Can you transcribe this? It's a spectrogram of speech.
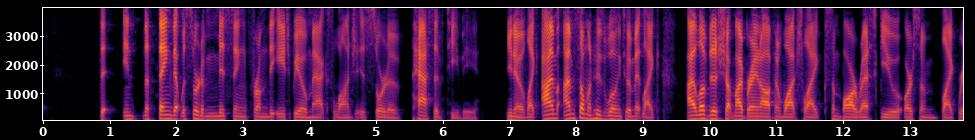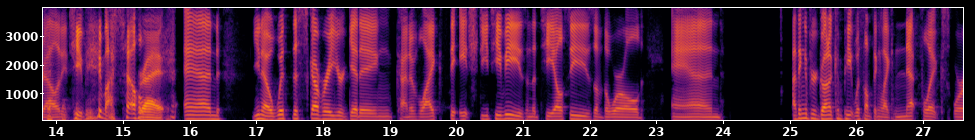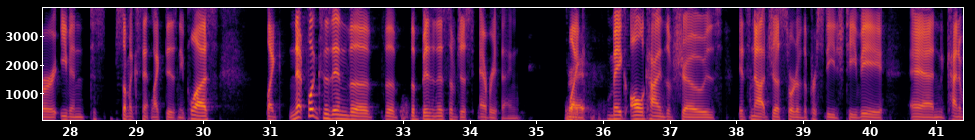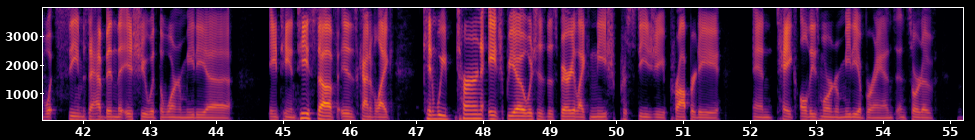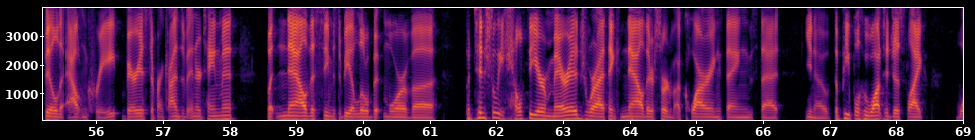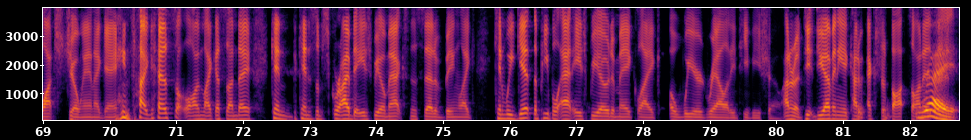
the in the thing that was sort of missing from the HBO Max launch is sort of passive TV. You know, like I'm I'm someone who's willing to admit like I love to shut my brain off and watch like some bar rescue or some like reality TV myself. Right. And you know, with Discovery you're getting kind of like the HGTVs and the TLCs of the world and I think if you're going to compete with something like Netflix or even to some extent like Disney Plus, like Netflix is in the the the business of just everything. Like Right. make all kinds of shows. It's not just sort of the prestige TV and kind of what seems to have been the issue with the Warner Media AT&T stuff is kind of like can we turn HBO which is this very like niche prestige property and take all these Warner Media brands and sort of build out and create various different kinds of entertainment but now this seems to be a little bit more of a potentially healthier marriage where I think now they're sort of acquiring things that, you know, the people who want to just like watch Joanna Gaines, I guess, on like a Sunday can can subscribe to HBO Max instead of being like, can we get the people at HBO to make like a weird reality TV show? I don't know. Do, do you have any kind of extra thoughts on it? right.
